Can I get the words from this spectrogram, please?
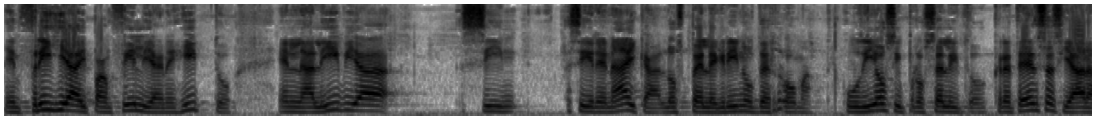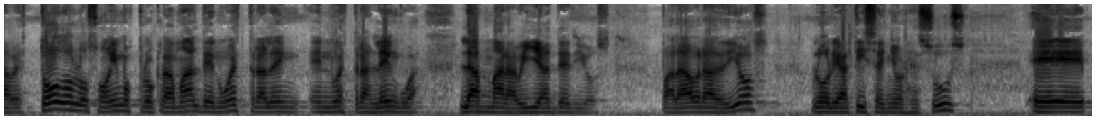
en Frigia y Panfilia, en Egipto, en la Libia sin Sirenaica, los peregrinos de Roma, judíos y prosélitos, cretenses y árabes, todos los oímos proclamar de nuestra, en nuestras lenguas las maravillas de Dios. Palabra de Dios, gloria a ti Señor Jesús. Eh,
